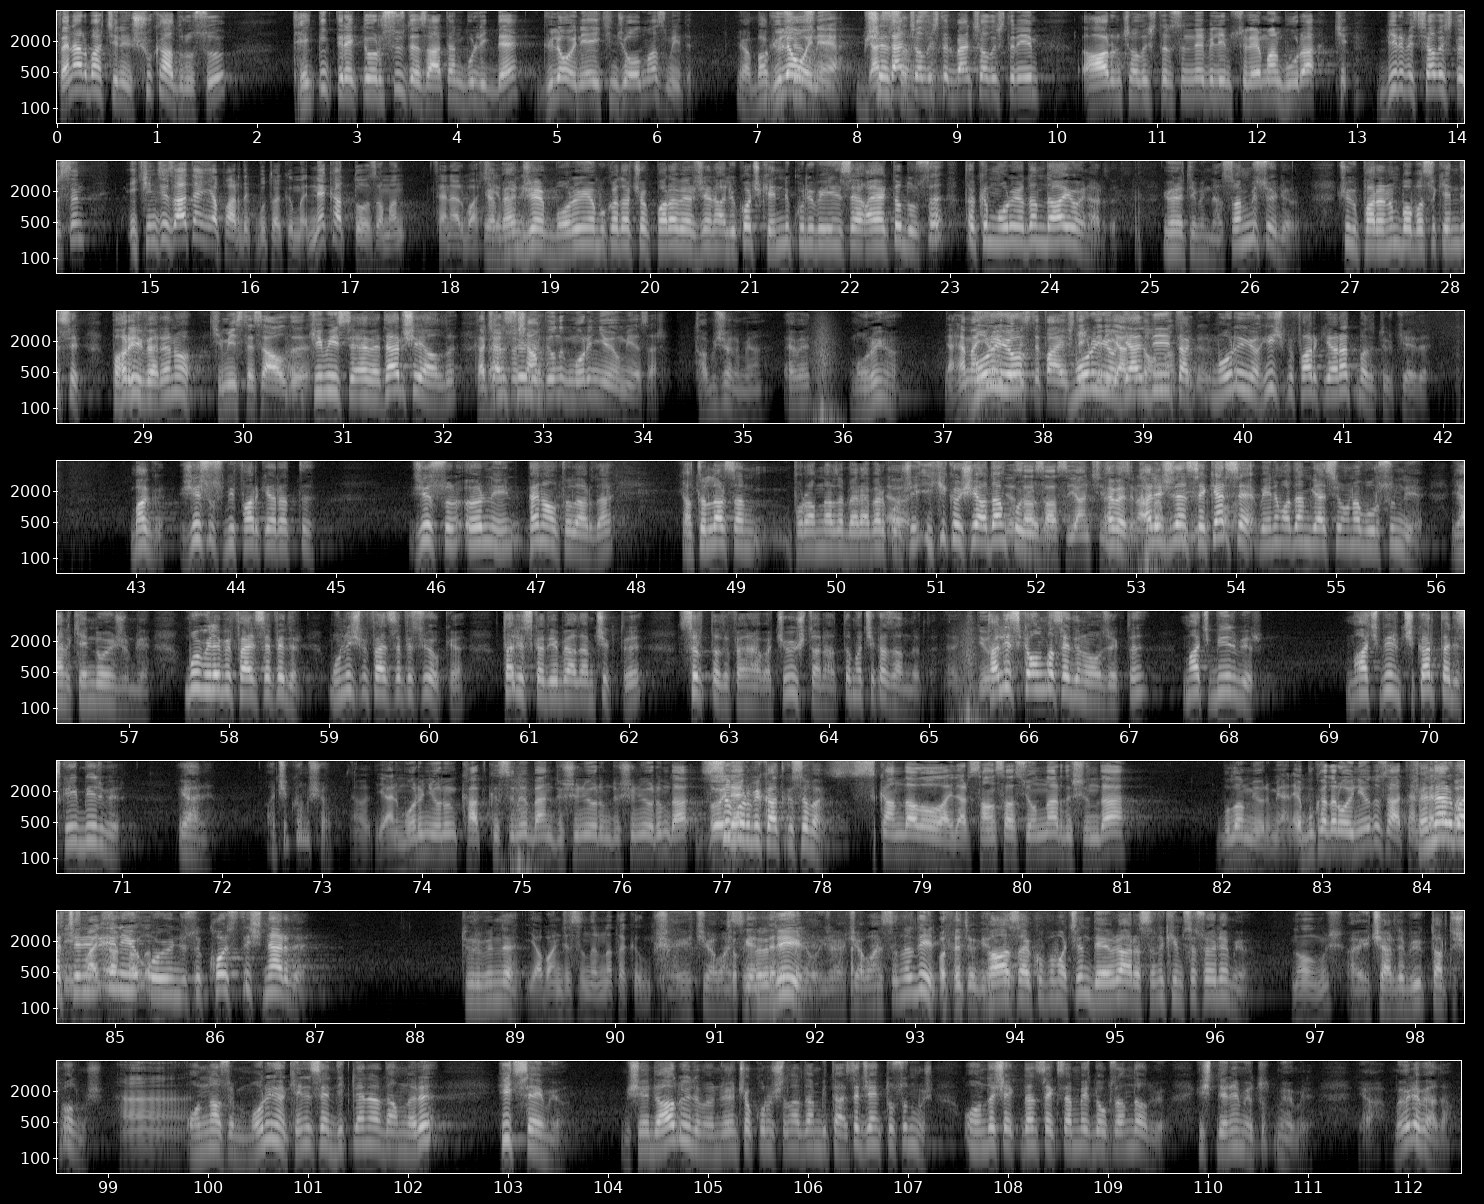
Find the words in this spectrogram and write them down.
Fenerbahçe'nin şu kadrosu teknik direktörsüz de zaten bu ligde güle oynaya ikinci olmaz mıydı? Ya bak bir güle şey- oynaya. bir ya şey sen çalıştır söyleyeyim. ben çalıştırayım. Harun çalıştırsın ne bileyim Süleyman Buğra. Ki, birimiz çalıştırsın ikinci zaten yapardık bu takımı. Ne kattı o zaman Fenerbahçe'ye? Ya bence Mourinho bu kadar çok para vereceğine Ali Koç kendi kulübe inse ayakta dursa takım Mourinho'dan daha iyi oynardı yönetiminden. Samimi söylüyorum. Çünkü paranın babası kendisi. Parayı veren o. Kimi istese aldı. Kimi ise evet her şeyi aldı. Kaçarsa söylüyorum. şampiyonluk Mourinho'ya mu yazar? Tabii canım ya. Evet. Mourinho. Yani hemen yönetim istifa hashtagleri Mourinho geldi geldiği tak soruyorum. Mourinho hiçbir fark yaratmadı Türkiye'de. Bak Jesus bir fark yarattı. Jesus'un örneğin penaltılarda hatırlarsan programlarda beraber konuşuyor. iki köşeye adam Ceza koyuyordu. sahası yan Evet, kaleciden sekerse benim adam gelsin ona vursun diye. Yani kendi oyuncum diye. Bu bile bir felsefedir. Bunun hiçbir felsefesi yok ya. Taliska diye bir adam çıktı. Sırtladı Fenerbahçe. Üç tane attı. Maçı kazandırdı. Gidiyor. Taliska olmasaydı ne olacaktı? Maç 1-1. Maç 1 çıkar Taliska'yı 1-1. Yani açık konuşalım. Evet, yani Mourinho'nun katkısını ben düşünüyorum düşünüyorum da böyle Sıfır bir katkısı var. skandal olaylar, sansasyonlar dışında bulamıyorum yani. E bu kadar oynuyordu zaten Fenerbahçe Fenerbahçe'nin İsmail en iyi oyuncusu Kostić nerede? Tribünde. Yabancı sınırına takılmış. E, Hiç yabancı Çok sınırı enteresan. değil. Hiç yabancı sınırı değil. O da çok. Galatasaray Kupa maçının devre arasını kimse söylemiyor. Ne olmuş? Yani içeride büyük tartışma olmuş. Ha. Ondan sonra Mourinho kendisine diklenen adamları hiç sevmiyor. Bir şey daha duydum. Önce en çok konuşulanlardan bir tanesi de Cenk Tosun'muş. Onu da şeklen 85-90'da alıyor. Hiç denemiyor, tutmuyor bile. Ya böyle bir adam.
